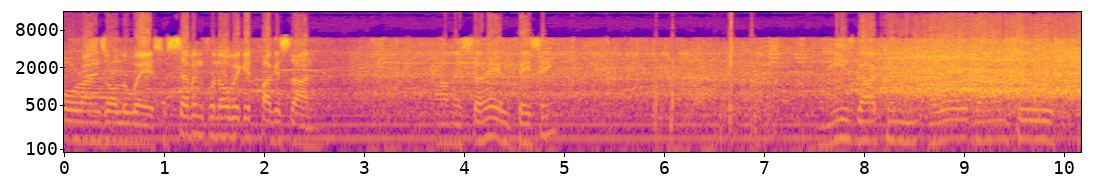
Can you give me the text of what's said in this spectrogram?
four runs all the way. So seven for no wicket Pakistan. Um, Amir Sohail facing. And he's gotten away down to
